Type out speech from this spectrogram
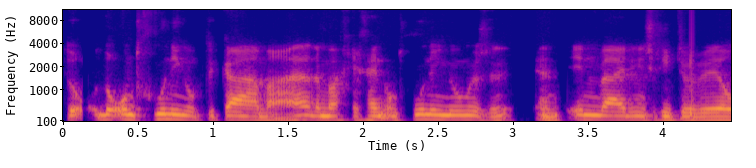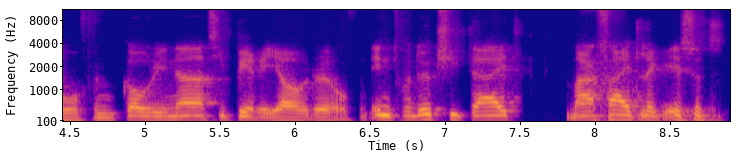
de, de ontgroening op de KMA. Hè. Dan mag je geen ontgroening noemen, een, een inwijdingsritueel of een coördinatieperiode of een introductietijd. Maar feitelijk is het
